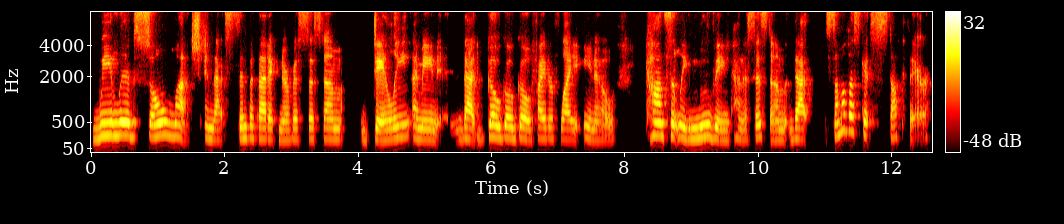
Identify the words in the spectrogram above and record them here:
We live so much in that sympathetic nervous system daily. I mean, that go, go, go, fight or flight, you know, constantly moving kind of system that some of us get stuck there,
